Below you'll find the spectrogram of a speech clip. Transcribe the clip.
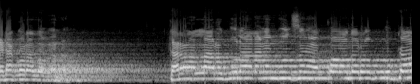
এটা করা যাবে না। কারণ আল্লাহ রবুল আলামিন বলছেন, অকদ রব্বুকা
